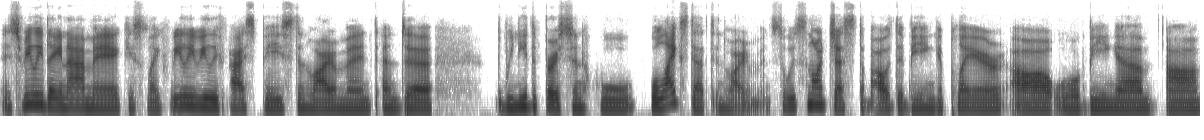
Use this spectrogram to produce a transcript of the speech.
it's really dynamic. It's like really, really fast-paced environment, and uh, we need the person who who likes that environment. So it's not just about the being a player uh, or being a, uh,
